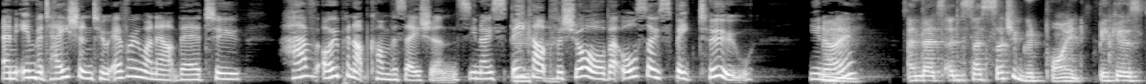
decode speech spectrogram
an invitation to everyone out there to have open up conversations, you know, speak up for sure, but also speak to, you know? Mm. and that's and that's such a good point because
